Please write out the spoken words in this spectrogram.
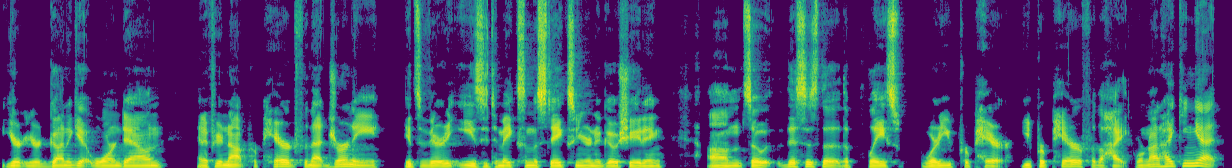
You're you're gonna get worn down, and if you're not prepared for that journey, it's very easy to make some mistakes when you're negotiating. Um, so this is the the place where you prepare. You prepare for the hike. We're not hiking yet.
